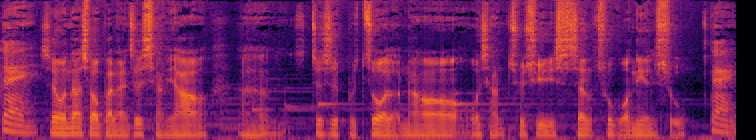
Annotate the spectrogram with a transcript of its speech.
对，所以我那时候本来就想要，嗯，就是不做了，然后我想出去生出国念书。对。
